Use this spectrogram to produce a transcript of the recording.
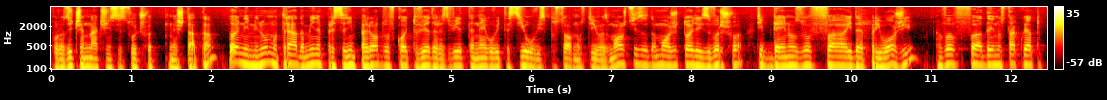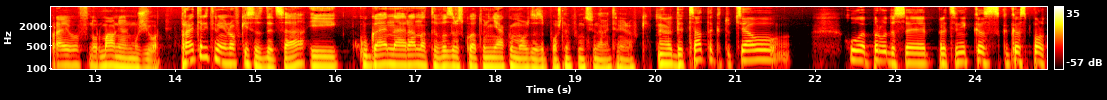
по различен начин се случват нещата, той неминуемо трябва да мине през един период, в който вие да развиете неговите силови способности и възможности, за да може той да извършва тип дейност в, и да я приложи в дейността, която прави в нормалния му живот. Правите ли тренировки с деца и кога е най-ранната възраст, когато някой може да започне функционални тренировки? Децата като цяло Хубаво е първо да се прецени къс, какъв спорт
